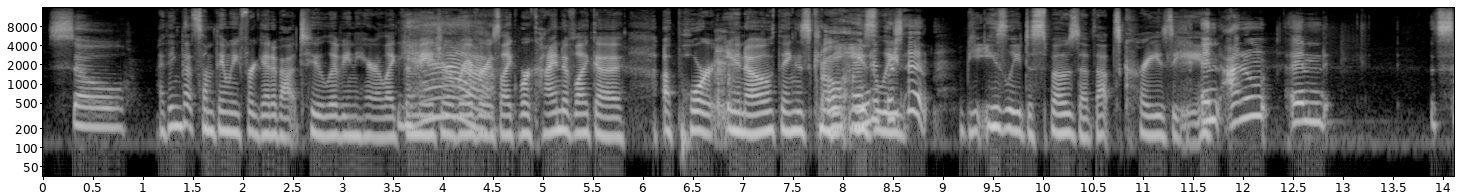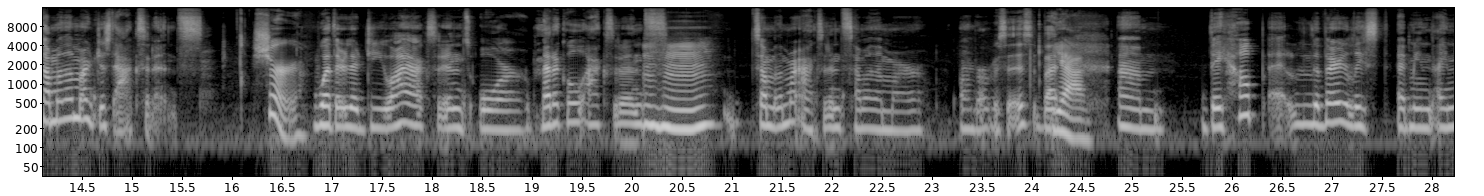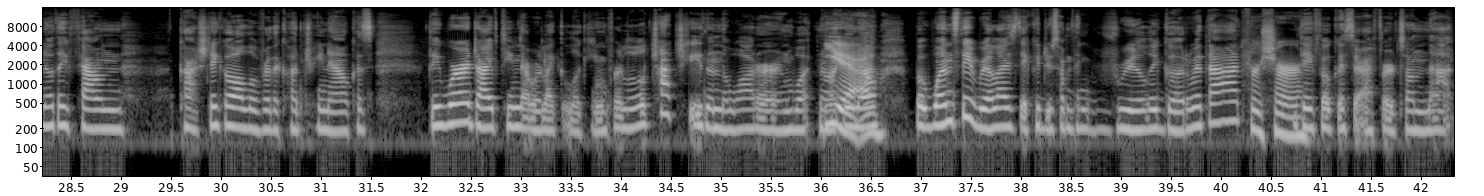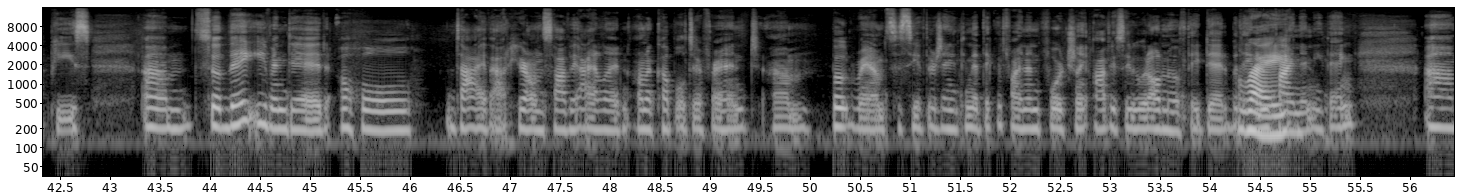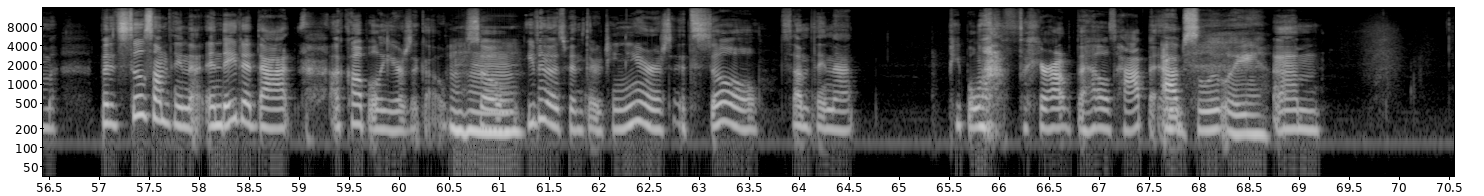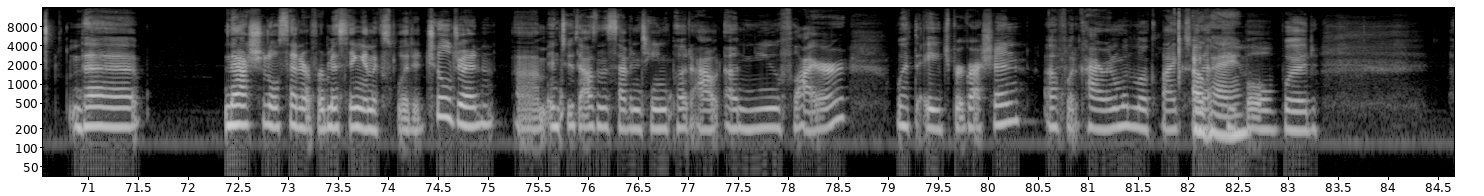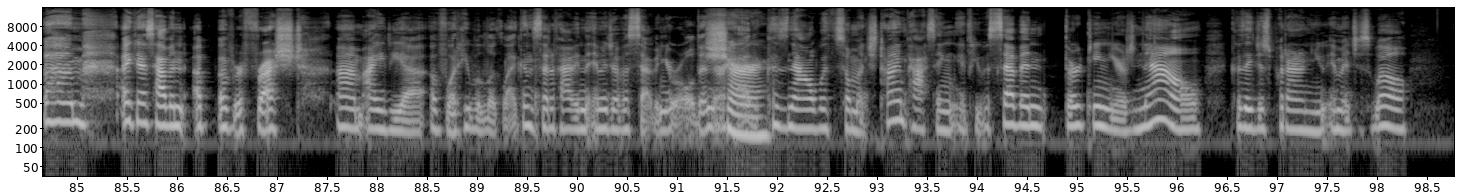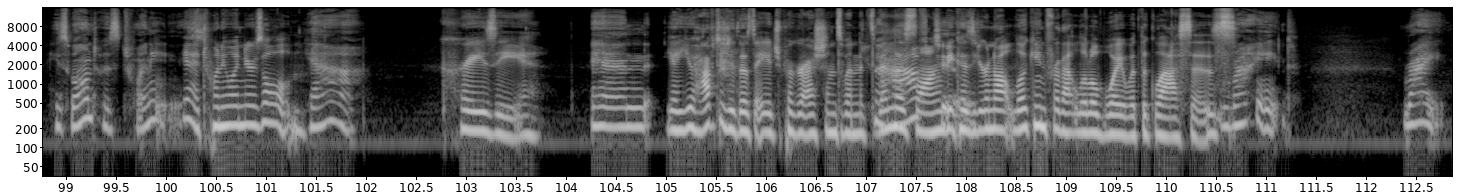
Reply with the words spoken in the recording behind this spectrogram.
so I think that's something we forget about too living here like the major rivers like we're kind of like a a port, you know, things can oh, be easily 100%. be easily disposed of. That's crazy. and I don't and some of them are just accidents, sure. whether they're DUI accidents or medical accidents. Mm-hmm. Some of them are accidents, some of them are on purposes, but Yeah. they help at the very least. I mean, I know they found, gosh, they go all over the country now because they were a dive team that were like looking for little tchotchkes in the water and whatnot, you Yeah. know. But once they realized they could do something really good with that, For sure. they focused their efforts on that piece. Um, so they even did a whole dive out here on Sauvie Island on a couple different um, boat ramps to see if there's anything that they could find. Unfortunately, obviously, we would all know if they did, but they Right. didn't find anything. Um, but it's still something that, and they did that a couple of years ago. So even though it's been 13 years, it's still something that people want to figure out what the hell's happened Absolutely. the National Center for Missing and Exploited Children um, in 2017 put out a new flyer with the age progression of what Kyron would look like so Okay. that people would, um, I guess, have an, a, a refreshed um, idea of what he would look like instead of having the image of a seven year old in their Sure. head. Because now, with so much time passing, if he was seven, 13 years now, because they just put out a new image as well, he's well into his 20s. Yeah, 21 years old. Yeah. Crazy. And Yeah, you have to do those age progressions when it's been this long to. because you're not looking for that little boy with the glasses. right. Right.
